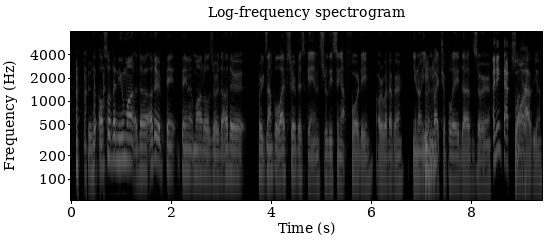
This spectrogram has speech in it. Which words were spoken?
There's also the new mod, the other pay- payment models, or the other, for example, live service games releasing at 40 or whatever. You know, even Mhm. by AAA devs or I think that's smart. what have you.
